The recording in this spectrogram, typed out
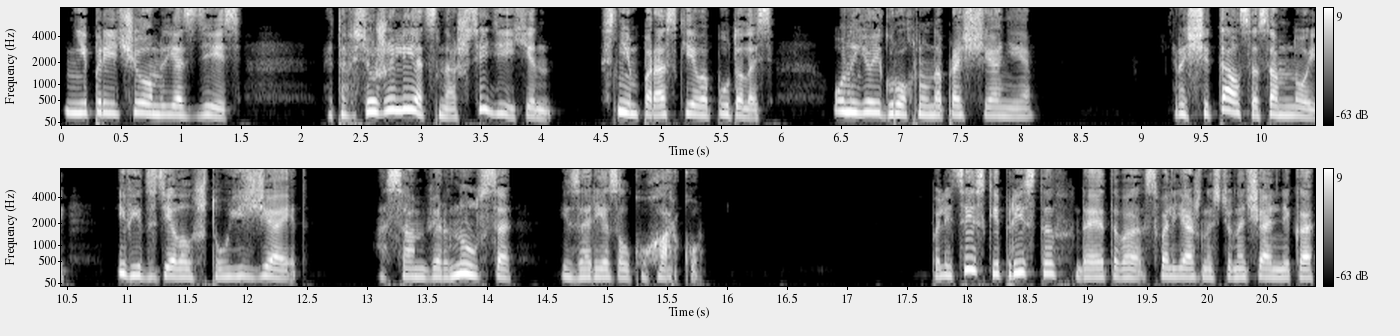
ни при чем я здесь. Это все жилец наш, Сидихин. С ним Пороскева путалась. Он ее и грохнул на прощание. Рассчитался со мной и вид сделал, что уезжает. А сам вернулся и зарезал кухарку. Полицейский пристав, до этого с вальяжностью начальника,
